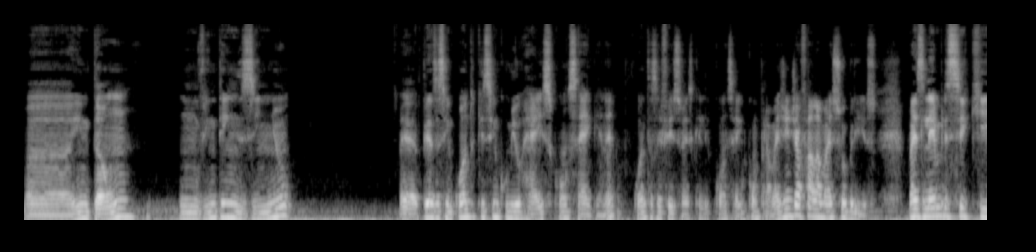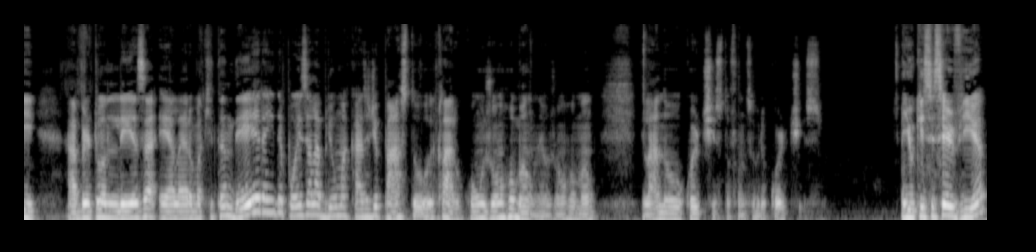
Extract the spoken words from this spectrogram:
Uh, então, um vintenzinho, é, pensa assim, quanto que 5 mil réis consegue, né? Quantas refeições que ele consegue comprar. Mas a gente já fala mais sobre isso. Mas lembre-se que a Bertoleza, ela era uma quitandeira e depois ela abriu uma casa de pasto, claro, com o João Romão, né? O João Romão lá no cortiço, estou falando sobre o cortiço. E o que se servia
